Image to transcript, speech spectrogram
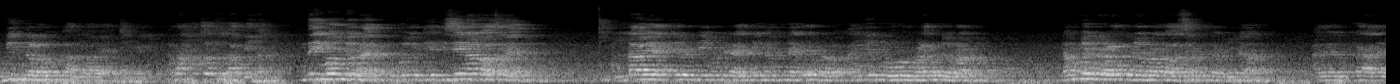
முடிந்த அளவுக்கு அல்லாவே அஞ்சுங்க அதான் அக்கத்து காப்பியா இந்த இமாம் சொல்றேன் ஒரு திசையான வசனம் அல்லாவே அஞ்ச வேண்டிய மாதிரி அஞ்சுங்களுக்கு நிறைய ஒரு வழக்கு சொல்றாங்க. நம்ம என்ன வழக்கு சொல்றோம் அந்த வசனத்துக்கு அப்படின்னா அது க- அது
